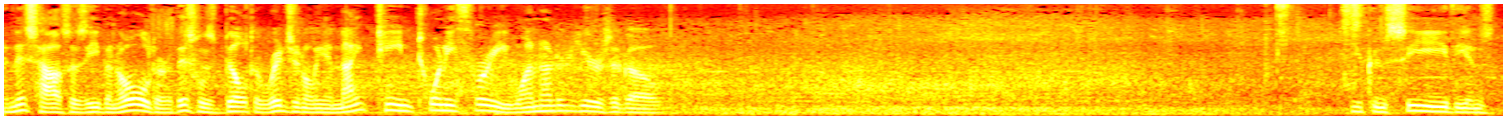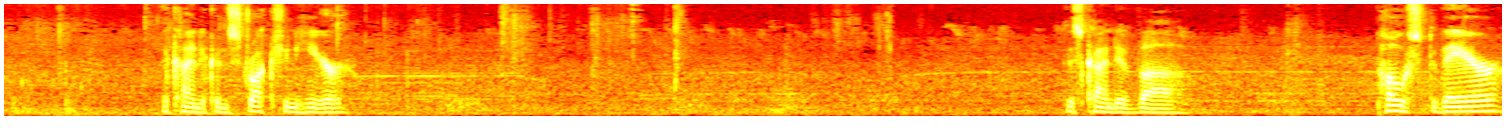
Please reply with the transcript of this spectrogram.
And this house is even older. This was built originally in 1923, 100 years ago. You can see the, the kind of construction here. This kind of uh, post there.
